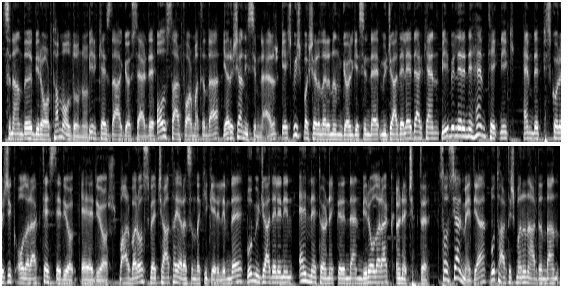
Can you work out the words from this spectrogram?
sınandığı bir ortam olduğunu bir kez daha gösterdi. All Star formatında yarışan isimler geçmiş başarılarının gölgesinde mücadele ederken birbirlerini hem teknik hem de psikolojik olarak test ediyor, ediyor. Barbaros ve Çağatay arasındaki gerilim de bu mücadelenin en net örneklerinden biri olarak öne çıktı. Sosyal medya bu tartışmanın ardından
